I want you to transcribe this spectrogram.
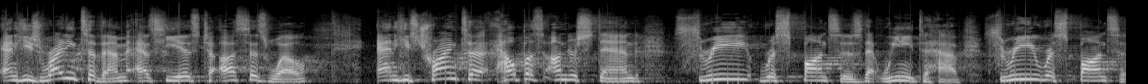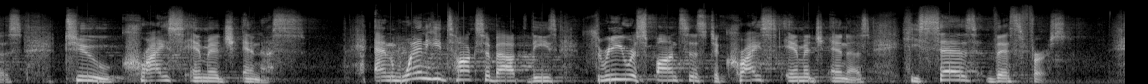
And he's writing to them, as he is to us as well, and he's trying to help us understand three responses that we need to have, three responses to Christ's image in us. And when he talks about these three responses to Christ's image in us, he says this first.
